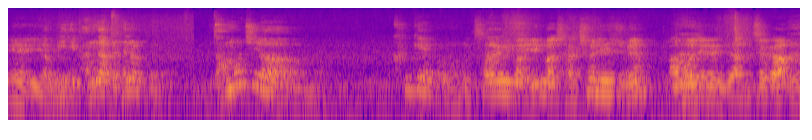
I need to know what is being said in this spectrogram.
예, 예. 그러니까 미리 반납을 해놓을 거예요. 나머지야 크게 뭐 사장님만 일만 잘 처리해주면 나머지는 이제 제가 네.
